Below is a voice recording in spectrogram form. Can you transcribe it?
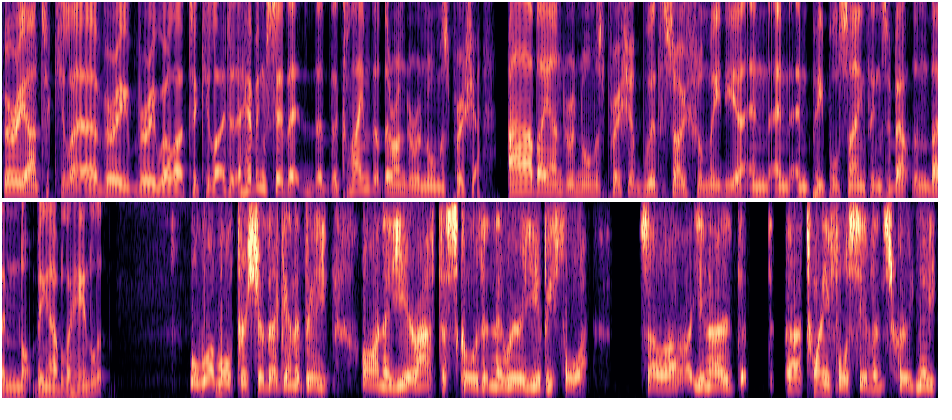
Very articulate, uh, very very well articulated. Having said that, the, the, claim that they're under enormous pressure, are they under enormous pressure with social media and, and, and people saying things about them, them not being able to handle it? Well, what more pressure are they going to be on a year after school than they were a year before? So, uh, you know, uh, 24 7 scrutiny,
